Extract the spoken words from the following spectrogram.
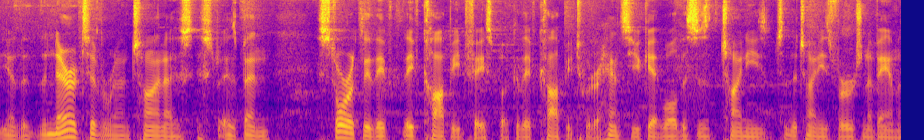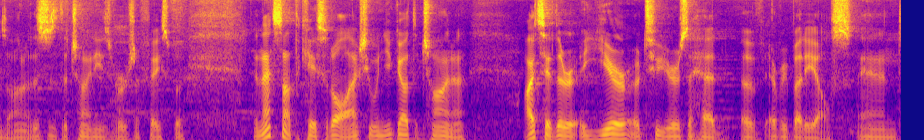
you know, the, the narrative around China has, has been historically they've they've copied Facebook or they've copied Twitter. Hence, you get well, this is Chinese the Chinese version of Amazon or this is the Chinese version of Facebook, and that's not the case at all. Actually, when you go out to China I'd say they're a year or two years ahead of everybody else. And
